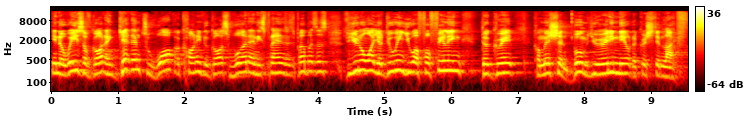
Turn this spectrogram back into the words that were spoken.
In the ways of God and get them to walk according to God's word and His plans and His purposes, do you know what you're doing? You are fulfilling the Great Commission. Boom, you already nailed the Christian life.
